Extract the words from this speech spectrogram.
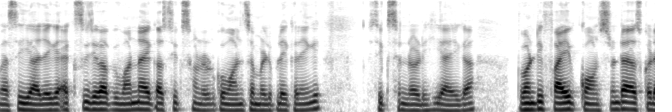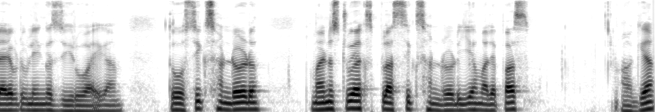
वैसे ही आ जाएगा। एक्स की जगह पे वन आएगा सिक्स हंड्रेड को वन से मल्टीप्लाई करेंगे सिक्स हंड्रेड ही आएगा। ट्वेंटी फाइव कॉन्स्टेंट है, उसका डेरिवेटिव लेंगे ज़ीरो आएगा। तो six hundred minus two x plus six hundred ये हमारे पास आ गया।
